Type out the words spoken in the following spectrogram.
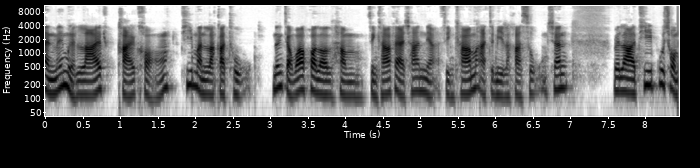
มันไม่เหมือนไลฟ์ขายของที่มันราคาถูก เนื่องจากว่าพอเราทำสินค้าแฟชั่นเนี่ยสินค้ามันอาจจะมีราคาสูงฉะนั้นเวลาที่ผู้ชม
